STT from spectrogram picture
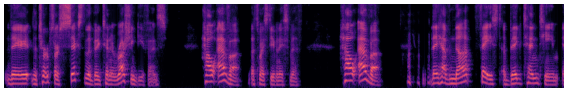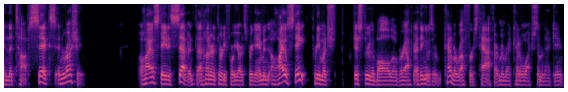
they the Terps are sixth in the Big Ten in rushing defense. However, that's my Stephen A. Smith. However, they have not faced a Big Ten team in the top six in rushing. Ohio State is seventh at 134 yards per game, and Ohio State pretty much just threw the ball over after. I think it was a kind of a rough first half. I remember I kind of watched some of that game,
